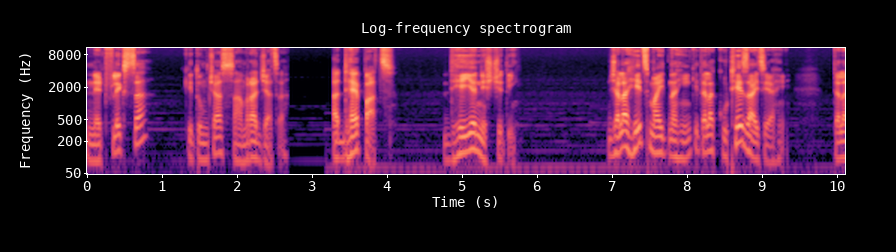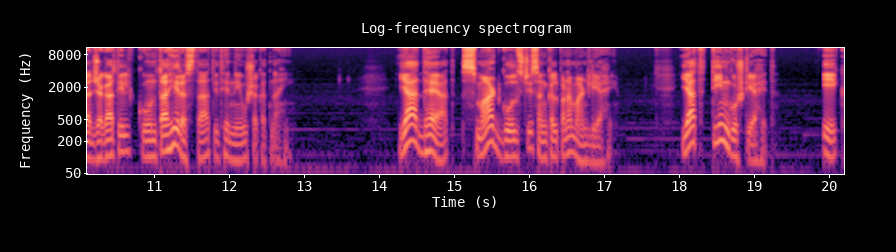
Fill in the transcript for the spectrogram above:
नेटफ्लिक्सचा की तुमच्या साम्राज्याचा? अध्याय पाच. ध्येय निश्चिती. ज्याला हेच माहीत नाही की त्याला कुठे जायचे आहे. त्याला जगातील कोणताही रस्ता तिथे नेऊ शकत नाही. या अध्यायात स्मार्ट गोल्सची संकल्पना मांडली आहे. यात तीन गोष्टी आहेत. एक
